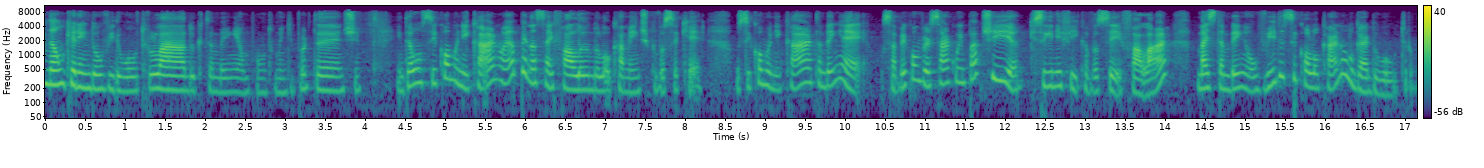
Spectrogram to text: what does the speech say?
não querendo ouvir o outro lado, que também é um ponto muito importante. Então, o se comunicar não é apenas sair falando loucamente o que você quer. O se comunicar também é saber conversar com empatia, que significa você falar, mas também ouvir e se colocar no lugar do outro.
